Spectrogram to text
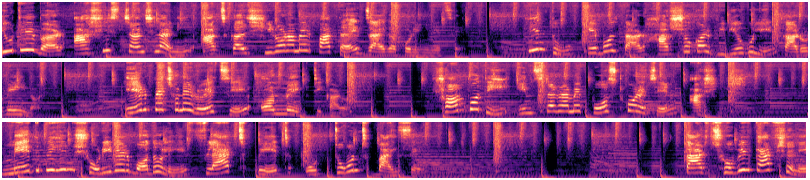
ইউটিউবার আশিস চাঞ্চলানি আজকাল শিরোনামের পাতায় জায়গা করে নিয়েছে। কিন্তু কেবল তার হাস্যকর ভিডিওগুলির কারণেই নয়। এর পেছনে রয়েছে অন্য একটি কারণ। সম্প্রতি ইনস্টাগ্রামে পোস্ট করেছেন আশিস। মেদবিহীন শরীরের বদলে ফ্ল্যাট পেট ও টোন্ট বাইসেপ তার ছবির ক্যাপশনে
